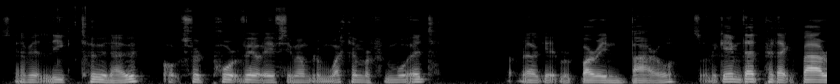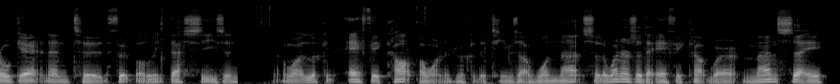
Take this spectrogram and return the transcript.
It's going to be at League 2 now. Oxford, Port Vale, AFC Melbourne and Wycombe were promoted. But relegated were Bury and Barrow. So the game did predict Barrow getting into the Football League this season. I want to look at FA Cup. I wanted to look at the teams that have won that. So the winners of the FA Cup were Man City,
